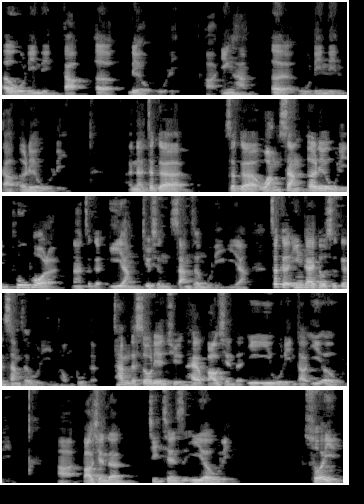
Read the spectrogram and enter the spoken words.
二五零零到二六五零啊，银行二五零零到二六五零。那这个这个往上二六五零突破了，那这个一样就像上证五零一样，这个应该都是跟上证五零同步的。他们的收敛区还有保险的一一五零到一二五零啊，保险的颈线是一二五零，所以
